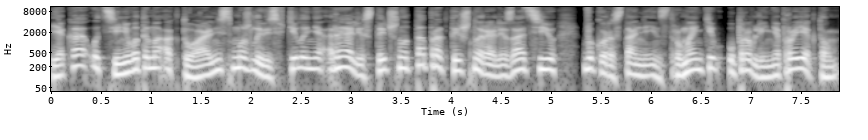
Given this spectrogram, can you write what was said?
яка оцінюватиме актуальність, можливість втілення, реалістичну та практичну реалізацію використання інструментів управління проєктом.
